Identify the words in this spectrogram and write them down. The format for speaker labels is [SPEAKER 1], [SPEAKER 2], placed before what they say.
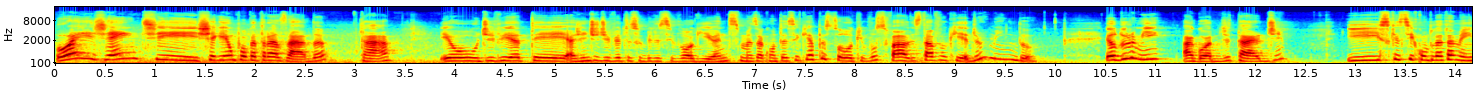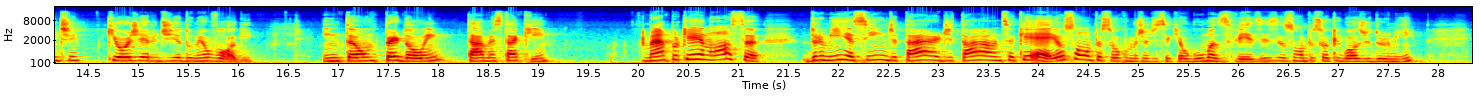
[SPEAKER 1] Oi, gente! Cheguei um pouco atrasada, tá? Eu devia ter. A gente devia ter subido esse vlog antes, mas acontece que a pessoa que vos fala estava o quê? Dormindo. Eu dormi agora de tarde e esqueci completamente que hoje era o dia do meu vlog. Então, perdoem, tá? Mas tá aqui. Mas porque, nossa, dormi assim de tarde e tal, não sei o quê. É, eu sou uma pessoa, como eu já disse aqui algumas vezes, eu sou uma pessoa que gosta de dormir.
